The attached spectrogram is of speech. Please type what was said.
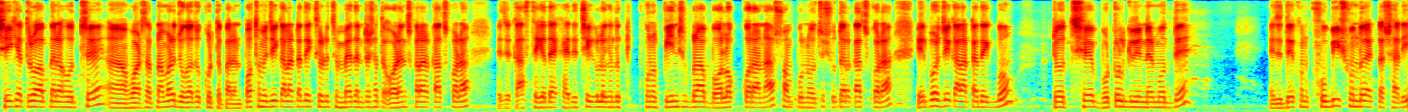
সেই ক্ষেত্রেও আপনারা হচ্ছে হোয়াটসঅ্যাপ নাম্বারে যোগাযোগ করতে পারেন। প্রথমে যে কালারটা দেখছি, ওটা হচ্ছে মেদানটার সাথে অরেঞ্জ কালার কাজ করা। এই যে কাছ থেকে দেখাই দিচ্ছি, এগুলো কিন্তু কোনো প্রিন্ট বা বলক করা না, সম্পূর্ণ হচ্ছে সুতার কাজ করা। এরপর যে কালারটা দেখব, এটা হচ্ছে বোটল গ্রিনের মধ্যে। এই যে দেখুন খুবই সুন্দর একটা শাড়ি।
